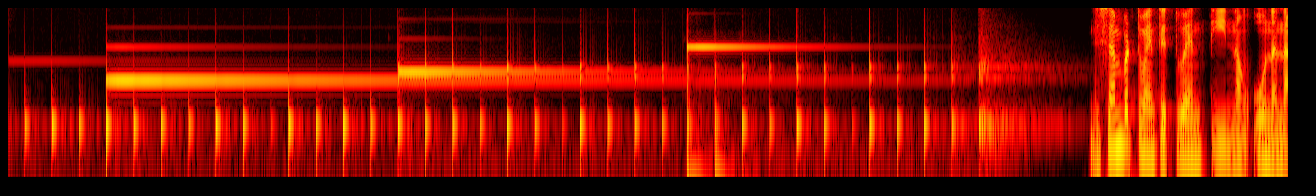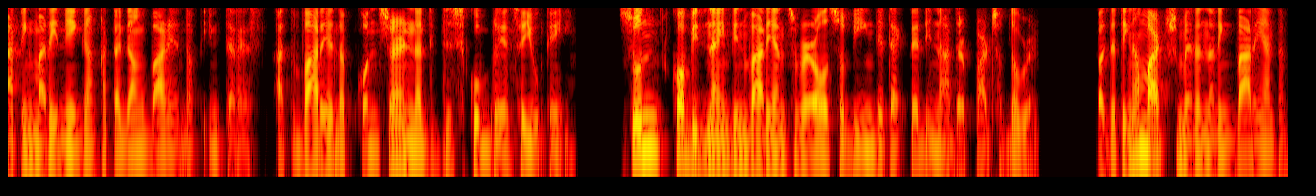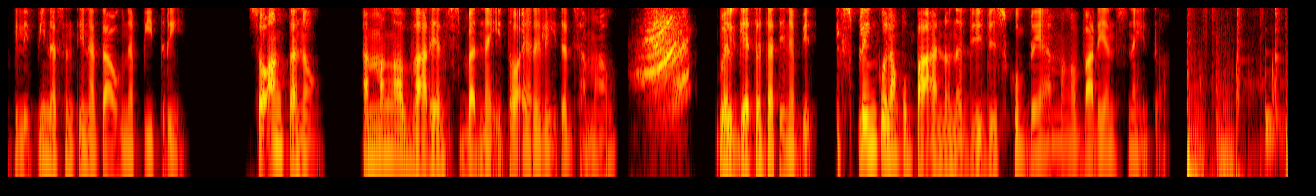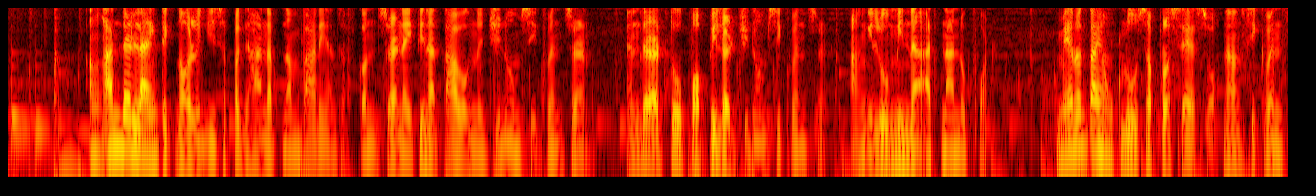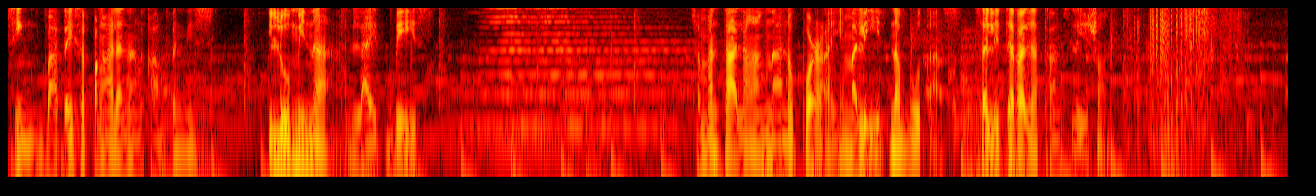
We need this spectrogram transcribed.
December 2020 nang una nating marinig ang katagang variant of interest at variant of concern na didiskubre sa UK. Soon, COVID-19 variants were also being detected in other parts of the world. Pagdating ng March, meron na ring variant ang Pilipinas ang tinatawag na P3. So ang tanong, ang mga variants ba na ito ay related somehow? We'll get to that in a bit. Explain ko lang kung paano na didiskubre ang mga variants na ito. Ang underlying technology sa paghahanap ng variants of concern ay tinatawag na genome sequencer. And there are two popular genome sequencer, ang Illumina at Nanopore. Meron tayong clue sa proseso ng sequencing batay sa pangalan ng companies. Illumina, light-based. Samantalang ang Nanopore ay maliit na butas sa literal na translation.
